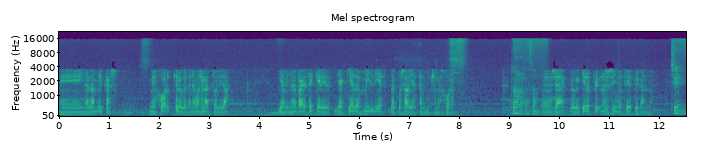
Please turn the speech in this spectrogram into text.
eh, inalámbricas mejor que lo que tenemos en la actualidad. Y a mí no me parece que de, de aquí a 2010 la cosa vaya a estar mucho mejor. Toda la razón. Eh, O sea, lo que quiero no sé si me estoy explicando. Sí.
